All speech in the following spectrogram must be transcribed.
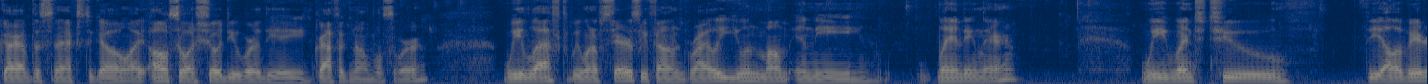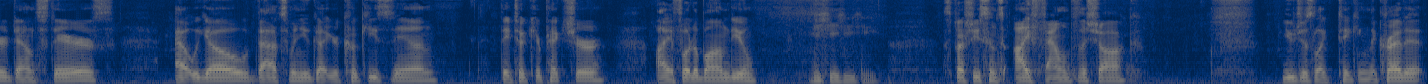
grabbed the snacks to go. I also I showed you where the graphic novels were. We left. We went upstairs. We found Riley, you and Mom in the landing there. We went to the elevator downstairs. Out we go. That's when you got your cookies, Dan. They took your picture. I photobombed you. Especially since I found the shock. You just like taking the credit.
